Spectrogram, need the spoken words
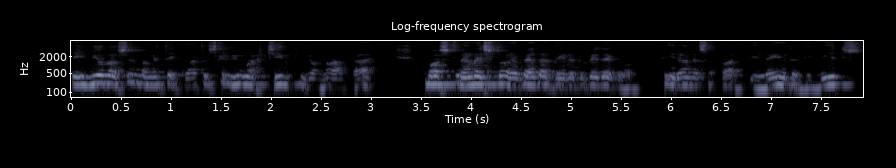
Em 1994, eu escrevi um artigo para o Jornal à Tarde, mostrando a história verdadeira do Bedegol, tirando essa parte de lenda, de mitos,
